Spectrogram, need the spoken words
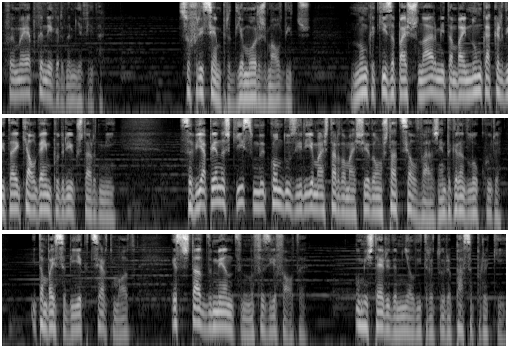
Foi uma época negra na minha vida. Sofri sempre de amores malditos. Nunca quis apaixonar-me e também nunca acreditei que alguém poderia gostar de mim. Sabia apenas que isso me conduziria mais tarde ou mais cedo a um estado selvagem, de grande loucura. E também sabia que, de certo modo, esse estado de mente me fazia falta. O mistério da minha literatura passa por aqui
